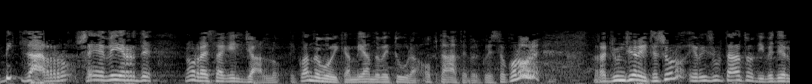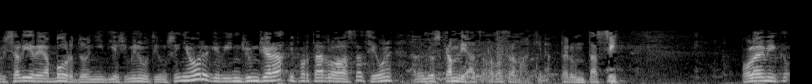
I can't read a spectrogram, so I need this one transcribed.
bizzarro se è verde, non resta che il giallo. E quando voi, cambiando vettura, optate per questo colore, raggiungerete solo il risultato di vedervi salire a bordo ogni dieci minuti un signore che vi ingiungerà di portarlo alla stazione avendo scambiato la vostra macchina per un tassì. Polemico,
